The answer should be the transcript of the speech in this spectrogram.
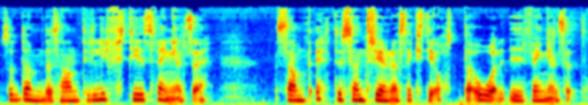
så dömdes han till livstidsfängelse samt 1368 år i fängelset.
